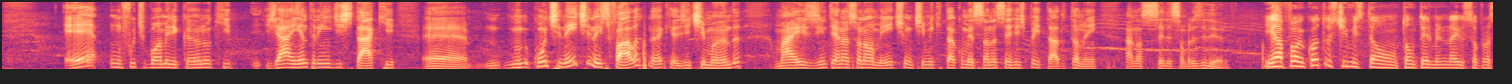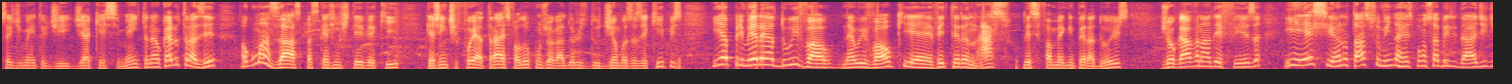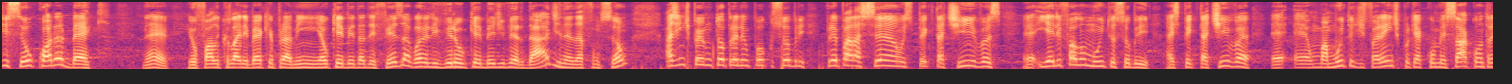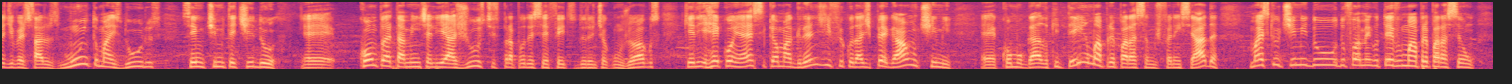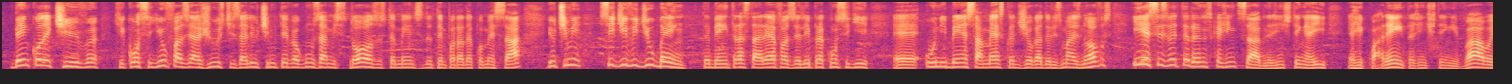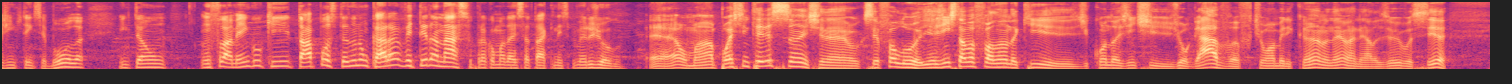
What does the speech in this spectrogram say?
é um futebol americano que já entra em destaque é, no continente nem se fala, né, que a gente manda, mas internacionalmente um time que está começando a ser respeitado também a nossa seleção brasileira. E Rafão, enquanto os times estão terminando aí o seu procedimento de, de aquecimento, né, eu quero trazer algumas aspas que a gente teve aqui, que a gente foi atrás, falou com os jogadores do, de ambas as equipes. E a primeira é a do Ival, né? O Ival, que é veteranaço desse Flamengo Imperadores, jogava na defesa e esse ano está assumindo a responsabilidade de ser o quarterback. Né? Eu falo que o linebacker para mim é o QB da defesa, agora ele vira o QB de verdade, né, da função. A gente perguntou para ele um pouco sobre preparação, expectativas, é, e ele falou muito sobre a expectativa é, é, uma muito diferente porque é começar contra adversários muito mais duros, sem o time ter tido é, completamente ali ajustes para poder ser feitos durante alguns jogos, que ele reconhece que é uma grande dificuldade pegar um time é, como o Galo, que tem uma preparação diferenciada, mas que o time do, do Flamengo teve uma preparação bem coletiva, que conseguiu fazer ajustes ali, o time teve alguns amistosos também antes da temporada começar, e o time se dividiu bem também entre as tarefas ali para conseguir é, unir bem essa mescla de jogadores mais novos e esses veteranos que a gente sabe, né? A gente tem aí R40, a gente tem Ival, a gente tem Cebola, então um Flamengo que tá apostando num cara veteranaço para comandar esse ataque nesse primeiro jogo. É, uma aposta interessante, né? O que você falou. E a gente tava falando aqui de quando a gente jogava futebol americano, né, Ornelas? Eu e você.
